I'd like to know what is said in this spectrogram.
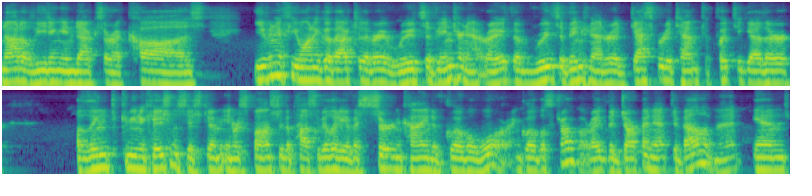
not a leading index or a cause even if you want to go back to the very roots of internet, right? The roots of internet are a desperate attempt to put together a linked communication system in response to the possibility of a certain kind of global war and global struggle, right? The DARPANET development. And,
